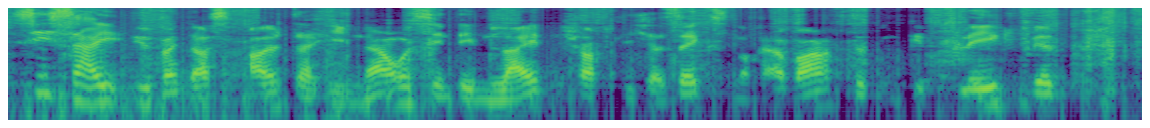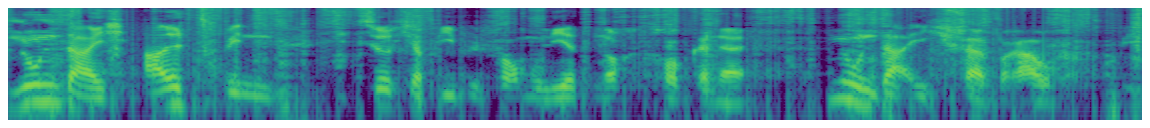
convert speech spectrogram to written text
sie sei über das Alter hinaus, in dem leidenschaftlicher Sex noch erwartet und gepflegt wird, nun da ich alt bin, die Zürcher Bibel formuliert noch trockener, nun da ich verbraucht bin,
